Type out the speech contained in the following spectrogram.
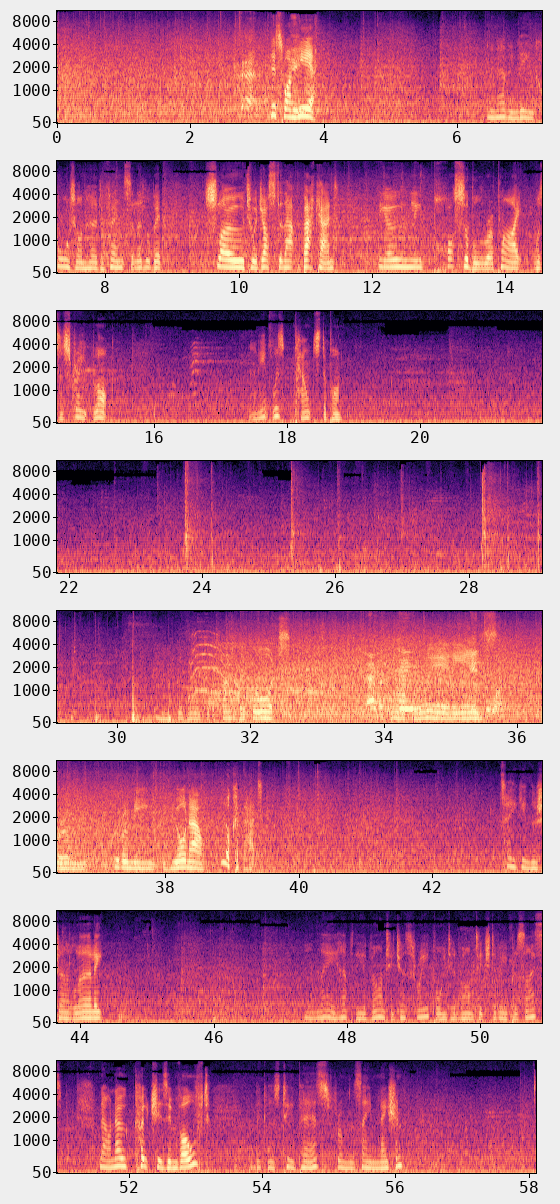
10. This one here. And having been caught on her defence a little bit slow to adjust to that backhand, the only possible reply was a straight block. And it was pounced upon. Oh, good work at the front of the court. 11 That 8. really Into is one. from Kurumi Yonao. Look at that. Taking the shuttle early. And they have the advantage, a three-point advantage to be precise. Now, no coaches involved, because two pairs from the same nation.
